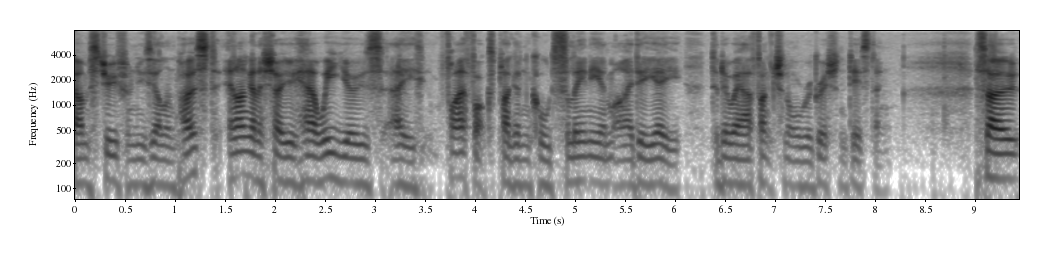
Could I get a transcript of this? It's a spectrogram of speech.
I'm Stu from New Zealand Post and I'm going to show you how we use a Firefox plugin called Selenium IDE to do our functional regression testing. So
